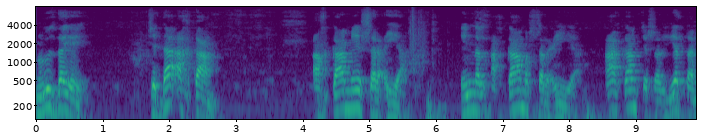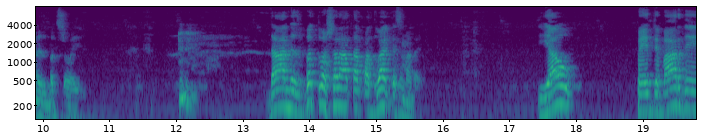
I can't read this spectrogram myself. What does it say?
نو اوس دا یې چې دا احکام احکام شرعیه ان الاحکام الشرعیه احکام چې شریعت ته نسبت شوی دا نسبت و شرعت په دوا قسمه ده یو په اعتبار دی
